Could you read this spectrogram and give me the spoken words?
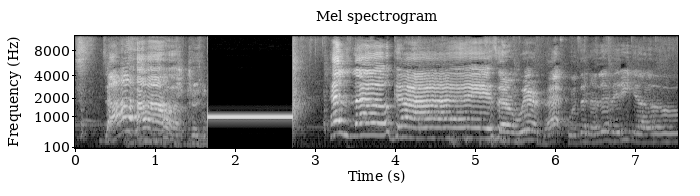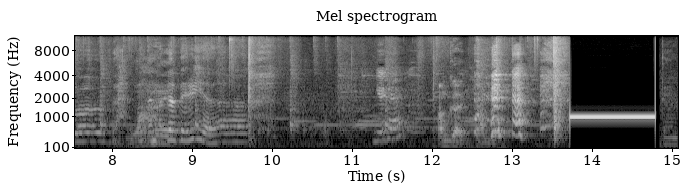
Stop! Hello, guys, and we're back with another video. Why? Another video. You okay? I'm good. I'm good. Damn,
